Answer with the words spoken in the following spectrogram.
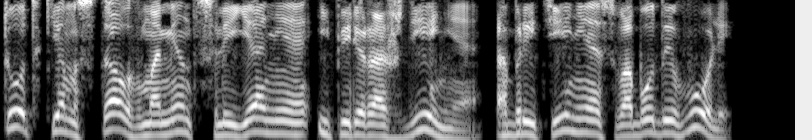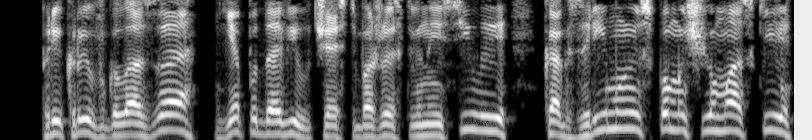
Тот, кем стал в момент слияния и перерождения, обретения свободы воли. Прикрыв глаза, я подавил часть божественной силы, как зримую с помощью маски,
